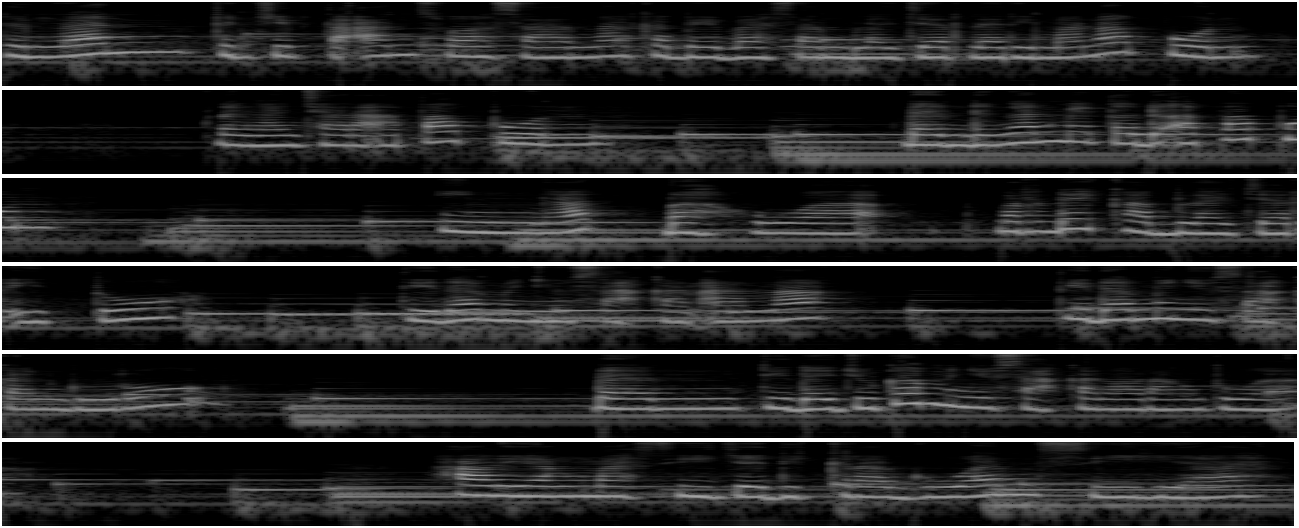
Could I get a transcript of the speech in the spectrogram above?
dengan penciptaan suasana kebebasan belajar dari mana pun, dengan cara apa pun, dan dengan metode apa pun. Ingat bahwa merdeka belajar itu tidak menyusahkan anak, tidak menyusahkan guru, dan tidak juga menyusahkan orang tua. Hal yang masih jadi keraguan sih ya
